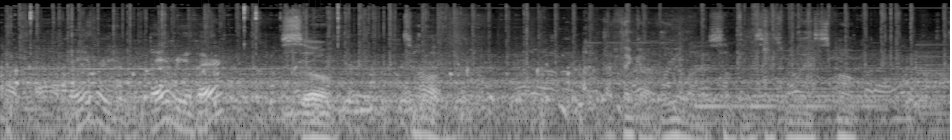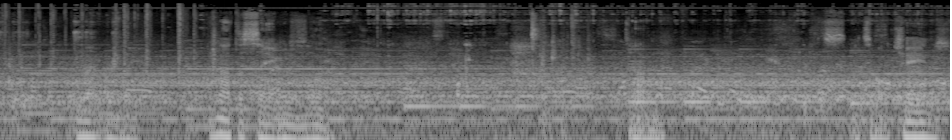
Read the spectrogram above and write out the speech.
uh, Dave, are you? Dave, are you there? So, Tom, I think I've realized something since we last spoke. I'm not really, I'm not the same anymore. Tom, it's, it's all changed.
